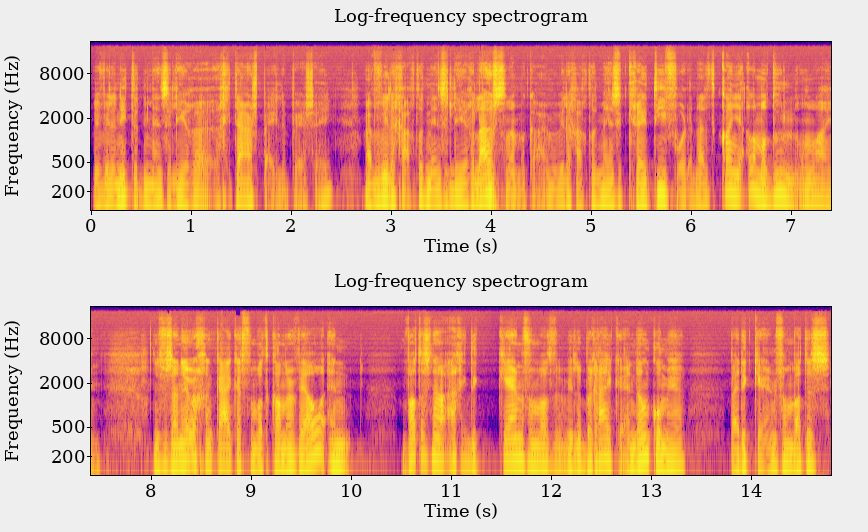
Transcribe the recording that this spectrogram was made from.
we willen niet dat mensen leren gitaar spelen per se. Maar we willen graag dat mensen leren luisteren naar elkaar. We willen graag dat mensen creatief worden. Nou, dat kan je allemaal doen online. Dus we zijn heel erg gaan kijken van wat kan er wel. En wat is nou eigenlijk de kern van wat we willen bereiken. En dan kom je bij de kern van wat is...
